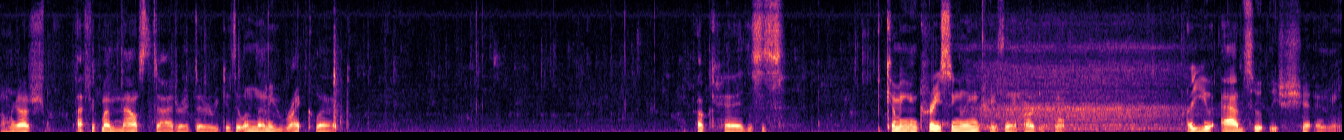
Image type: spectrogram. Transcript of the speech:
Oh my gosh, I think my mouse died right there because it wouldn't let me right click. Okay, this is becoming increasingly, increasingly hard to hold. Are you absolutely shitting me?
